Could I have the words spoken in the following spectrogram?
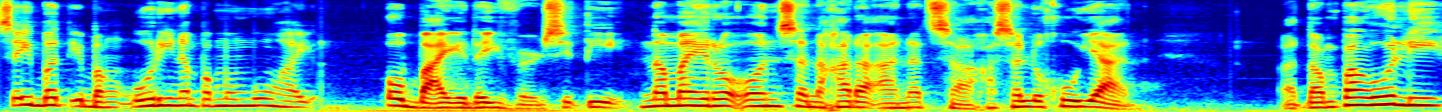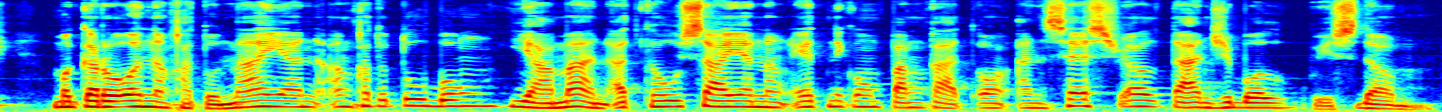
sa iba't ibang uri ng pamumuhay o biodiversity na mayroon sa nakaraan at sa kasalukuyan. At ang panghuli, magkaroon ng katunayan ang katutubong yaman at kahusayan ng etnikong pangkat o ancestral tangible wisdom.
